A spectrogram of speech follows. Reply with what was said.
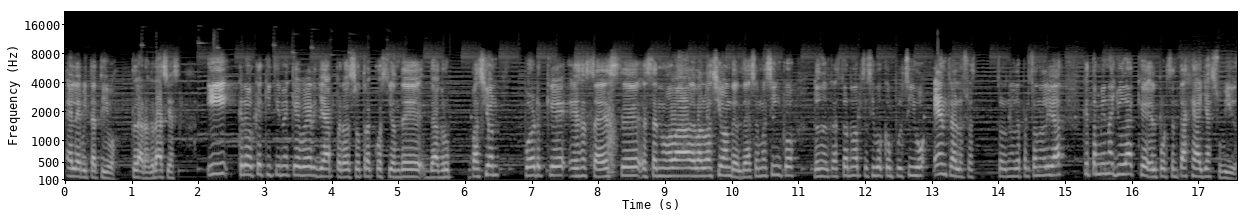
el evitativo, claro, gracias. Y creo que aquí tiene que ver ya, pero es otra cuestión de, agrupación, porque es hasta este, esta nueva evaluación del DSM-5 donde el trastorno obsesivo compulsivo entra a los trastornos de personalidad, que también ayuda a que el porcentaje haya subido.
